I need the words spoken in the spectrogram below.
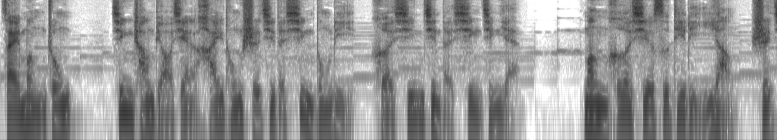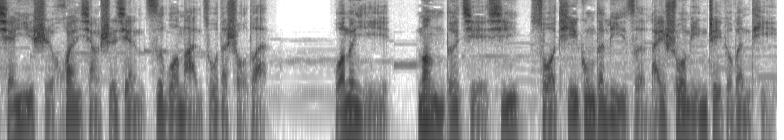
在梦中。经常表现孩童时期的性动力和新进的性经验，梦和歇斯底里一样，是潜意识幻想实现自我满足的手段。我们以梦的解析所提供的例子来说明这个问题。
